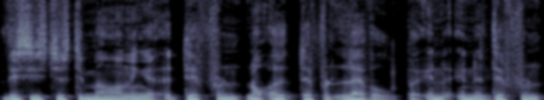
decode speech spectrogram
This is just demanding at a different, not a different level, but in in a different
